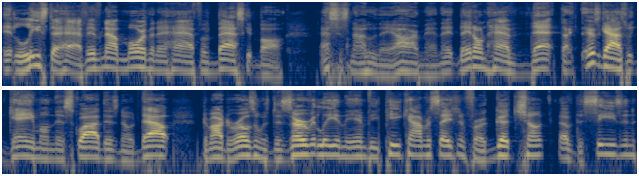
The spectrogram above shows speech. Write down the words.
at least a half, if not more than a half of basketball. That's just not who they are, man. They they don't have that. Like there's guys with game on this squad. There's no doubt. DeMar DeRozan was deservedly in the MVP conversation for a good chunk of the season.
